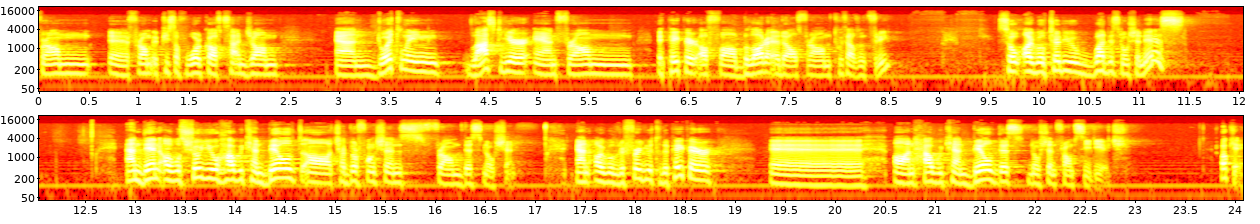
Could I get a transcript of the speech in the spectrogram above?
from, uh, from a piece of work of Sanjam and Döttling last year, and from a paper of uh, Bellare et al. from 2003. So I will tell you what this notion is, and then I will show you how we can build uh, functions from this notion. And I will refer you to the paper uh, on how we can build this notion from CDH. OK,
